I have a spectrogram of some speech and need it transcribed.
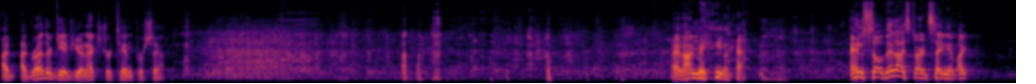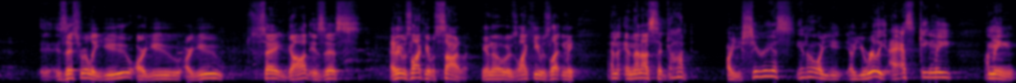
I'd, I'd rather give you an extra 10%. and I mean that. And so then I started saying to him, like, is this really you? Are you are you saying, God, is this? And it was like it was silent, you know, it was like he was letting me. And, and then I said, God, are you serious? You know, are you are you really asking me? I mean,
